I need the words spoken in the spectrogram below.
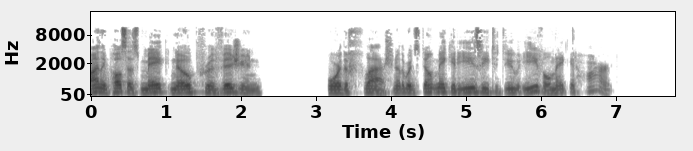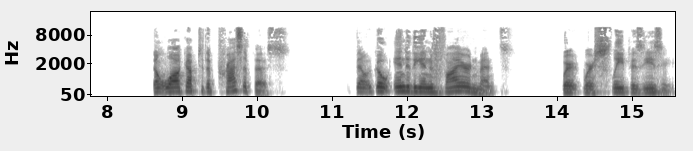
Finally, Paul says, make no provision for the flesh. In other words, don't make it easy to do evil, make it hard. Don't walk up to the precipice don't go into the environment where, where sleep is easy.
